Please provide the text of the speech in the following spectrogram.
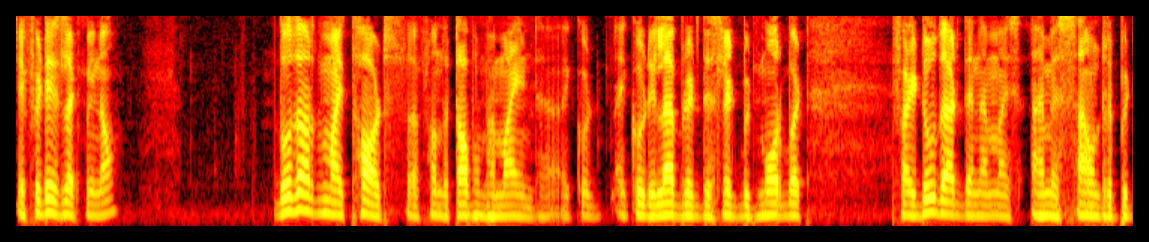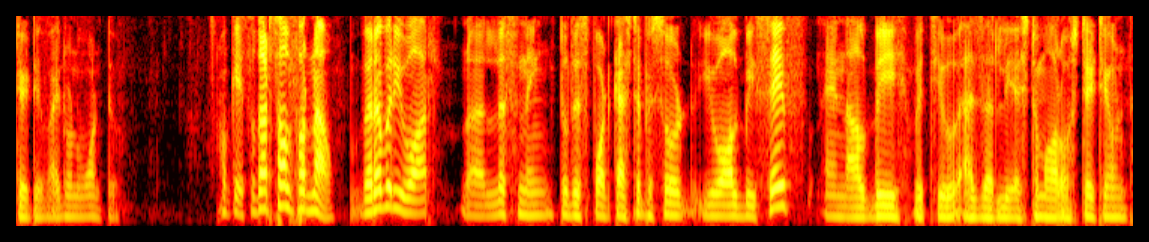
If it is, let me know. Those are my thoughts uh, from the top of my mind. Uh, I could I could elaborate this a little bit more, but if I do that, then I may, I may sound repetitive. I don't want to. Okay, so that's all for now. Wherever you are uh, listening to this podcast episode, you all be safe, and I'll be with you as early as tomorrow. Stay tuned.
